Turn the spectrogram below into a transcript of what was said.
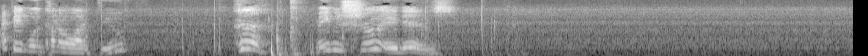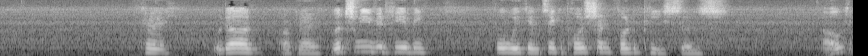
I think we're kind of like, dude. Huh. Maybe sure it is. Okay. We're done. Okay, let's leave it here before we can take a potion for the pieces. Okay.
